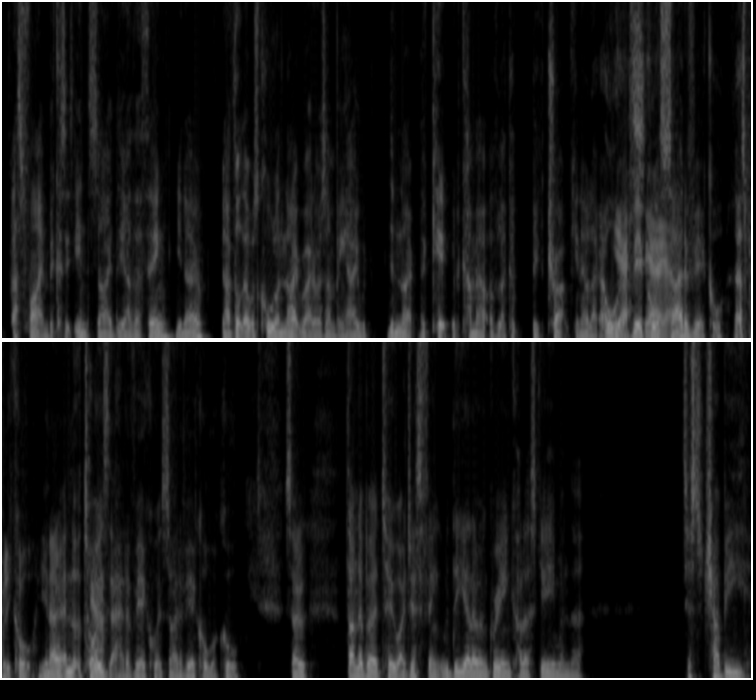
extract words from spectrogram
that's fine because it's inside the other thing, you know. And I thought that was cool on Knight Rider or something. How he would the night the KITT would come out of like a big truck, you know, like oh Yes, a vehicle yeah, yeah. inside a vehicle. That's pretty cool, you know. And the toys that had a vehicle inside a vehicle were cool. So Thunderbird two, I just think with the yellow and green color scheme and the just chubby,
